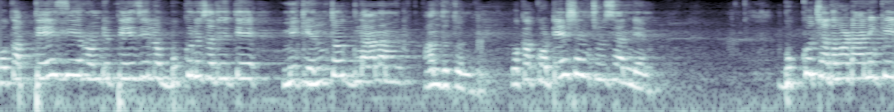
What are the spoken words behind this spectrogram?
ఒక పేజీ రెండు పేజీలో బుక్ను చదివితే మీకు ఎంతో జ్ఞానం అందుతుంది. ఒక కొటేషన్ చూశాను నేను. బుక్ చదవడానికి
